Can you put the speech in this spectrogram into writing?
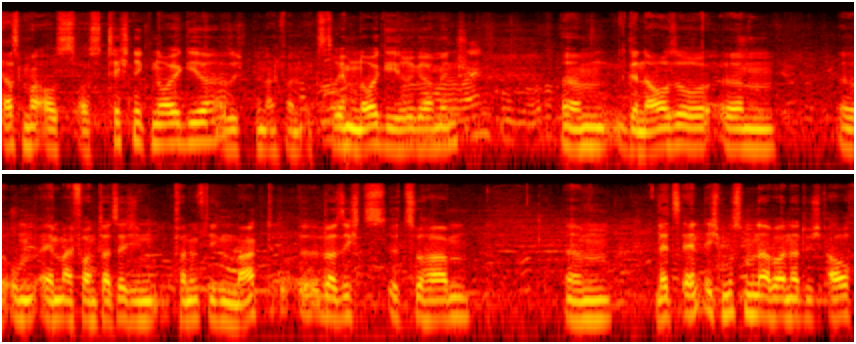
erstmal aus, aus Technikneugier, also ich bin einfach ein extrem neugieriger Mensch. Ähm, genauso ähm, äh, um eben einfach tatsächlich einen vernünftigen Marktübersicht äh, zu haben. Ähm, letztendlich muss man aber natürlich auch,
